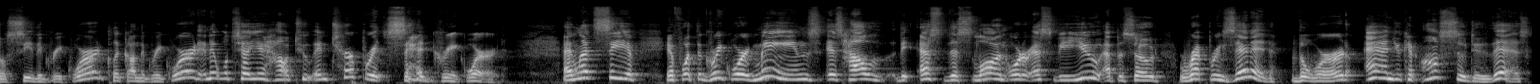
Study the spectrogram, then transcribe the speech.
You'll see the Greek word, click on the Greek word, and it will tell you how to interpret said Greek word. And let's see if, if what the Greek word means is how the S, this Law and Order SVU episode represented the word. And you can also do this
